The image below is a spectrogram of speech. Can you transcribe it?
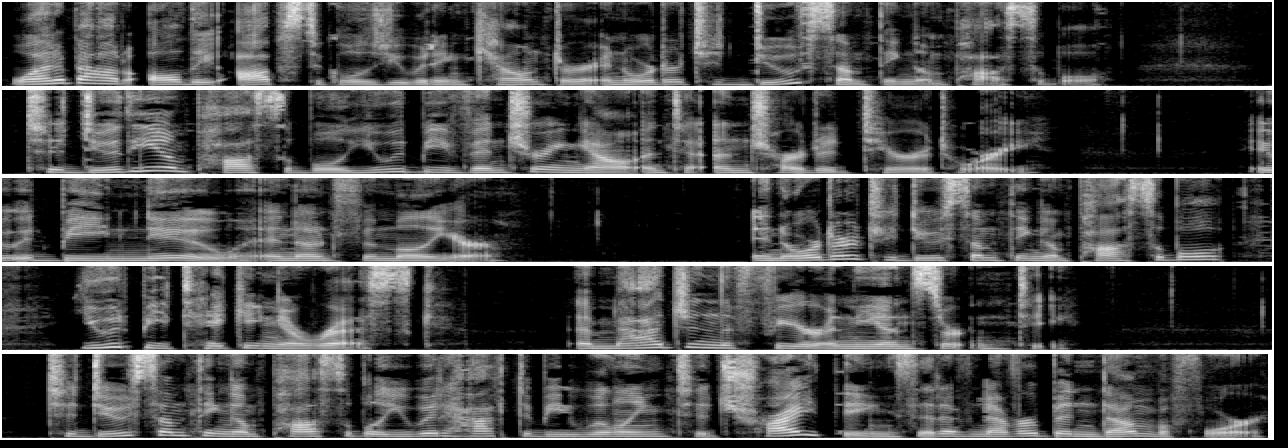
What about all the obstacles you would encounter in order to do something impossible? To do the impossible, you would be venturing out into uncharted territory. It would be new and unfamiliar. In order to do something impossible, you would be taking a risk. Imagine the fear and the uncertainty. To do something impossible, you would have to be willing to try things that have never been done before.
